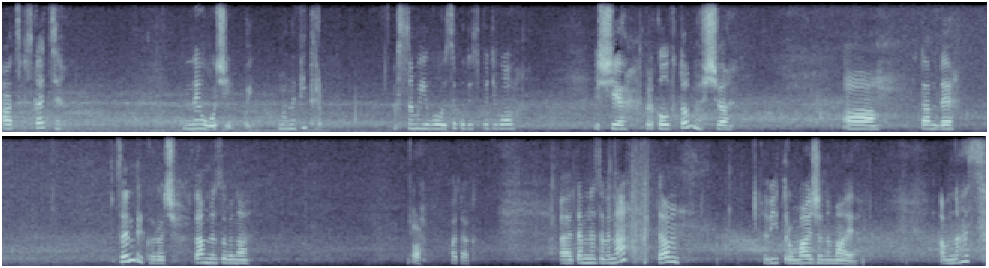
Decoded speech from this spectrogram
А от спускатися не очень. Ой, у мене вітер. Все моє волосся кудись подівав. І ще прикол в тому, що а, там, де в центрі, коротше, там низовина. О, отак. А, там низовина, там вітру майже немає. А в нас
